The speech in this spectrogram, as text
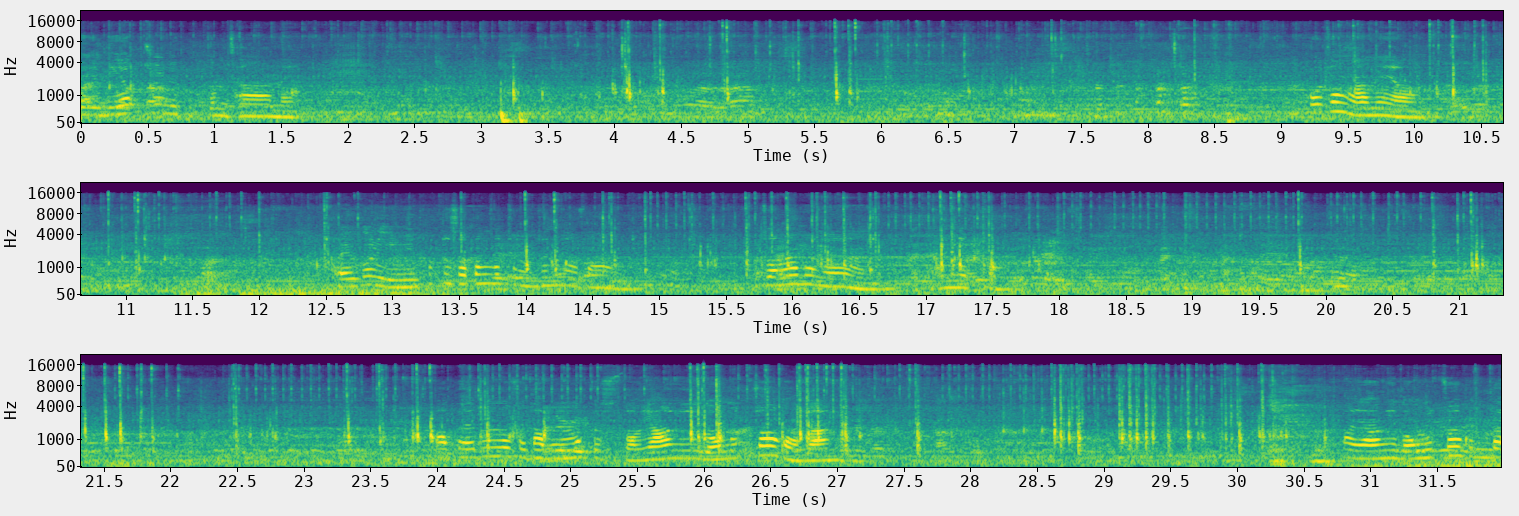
여기 미역줄이 볶음 잘하네 포장 안 해요. 얼굴이 이미 포토샵 한 것처럼 생겨서 포장하면은 안 예뻐. 아 배불러서 다 못 먹겠어. 양이 너무 적어 난 아, 양이 너무 적은데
